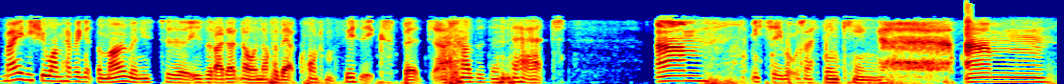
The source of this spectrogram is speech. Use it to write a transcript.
main issue I'm having at the moment is to is that I don't know enough about quantum physics. But uh, other than that, um, let me see. What was I thinking? Um,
